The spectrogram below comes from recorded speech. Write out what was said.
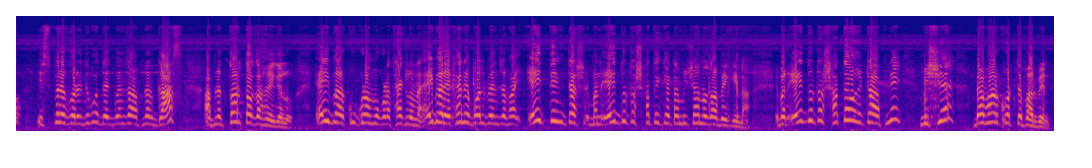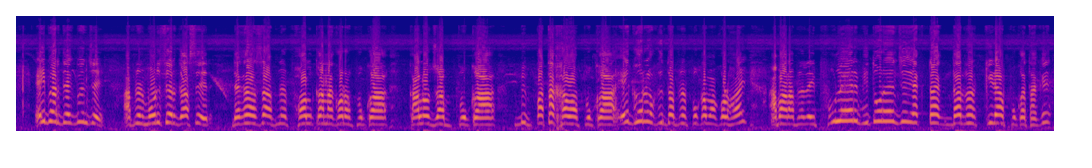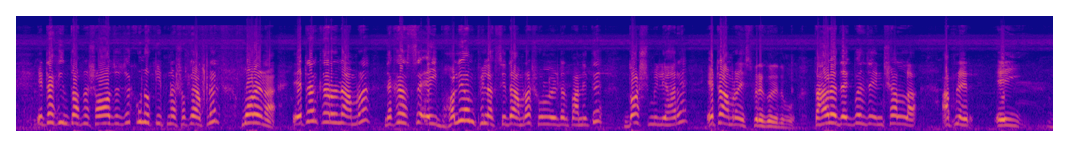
স্প্রে করে দিব, দেখবেন যে আপনার গাছ, আপনার তরতাজা হয়ে গেল। এইবার কুকড়া মুকড়া থাকল না। এইবার এখানে বলবেন যে, ভাই, এই তিনটা মানে এই দুটোর সাথে কি এটা মিশানো যাবে কি না এবার এই দুটোর সাথেও এটা আপনি মিশিয়ে ব্যবহার করতে পারবেন। এইবার দেখবেন যে, আপনার মরিচের গাছের, দেখা যাচ্ছে আপনার ফল কানা করা পোকা কালো জাব পোকা পাতা খাওয়া পোকা, এগুলো কিন্তু আপনার পোকামাকড় হয়। আবার আপনার এই ফুলের ভিতরে যে একটা এক ধরনের কীড়া পোকা থাকে, এটা কিন্তু আপনার সহজে যে কোনো কীটনাশকে আপনার মরে না। এটার কারণে আমরা দেখা যাচ্ছে এই ভলিউম ফিলাক্সিটা আমরা ষোলো লিটার পানিতে দশ মিলি হারে এটা আমরা স্প্রে করে দেবো। তাহলে দেখবেন যে ইনশাল্লাহ আপনার এই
